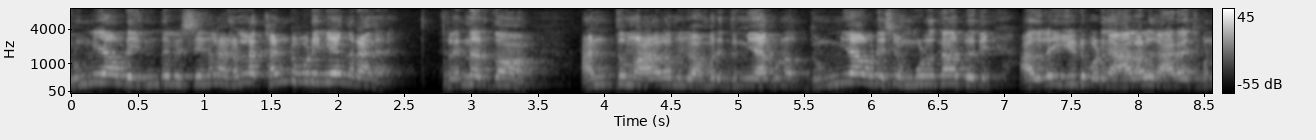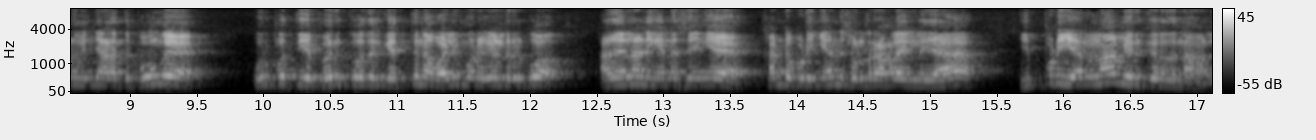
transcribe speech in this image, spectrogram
துன்யாவுடைய இந்த விஷயங்களை நல்லா கண்டுபிடிங்கிறாங்க இதில் என்ன அர்த்தம்? அன்தும் ஆலம் அமரி துன்யாவுக்கு துன்யாவுடைய விஷயம் உங்களுக்கு தானே தெரியும். அதில் ஈடுபடுங்க. ஆளாளுக்கு ஆராய்ச்சி பண்ண விஞ்ஞானத்தை போங்க. உற்பத்தியை பெருக்குவதற்கு எத்தனை வழிமுறைகள் இருக்கோ அதெல்லாம் நீங்கள் என்ன செய்யுங்க? கண்டுபிடிங்கன்னு சொல்கிறாங்களா இல்லையா? இப்படி எல்லாம் இருக்கிறதுனால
